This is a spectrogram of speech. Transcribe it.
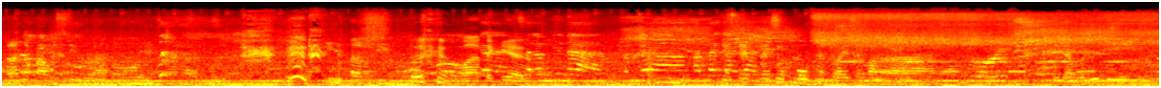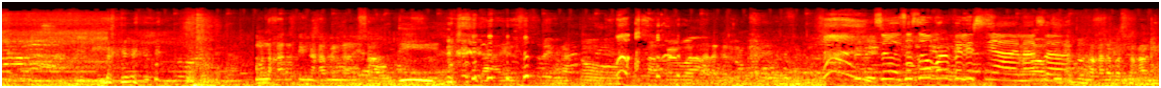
Makalata pa ako siguro. Oo, yun na. Init pala. Matik yan. Alam nyo na, pagka katagalan. Siyempre, yung post na to ay sa mga PWD. Nung nakarating na kami ng Saudi dahil sa trip na to, summer one talaga to. So, sa super bilis niya, Saudi na nasa to, nakalabas na kami.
